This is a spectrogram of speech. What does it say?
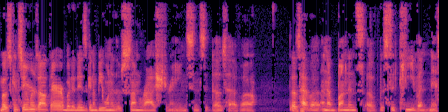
most consumers out there, but it is going to be one of those sunrise strains since it does have uh, does have a, an abundance of the sativa-ness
